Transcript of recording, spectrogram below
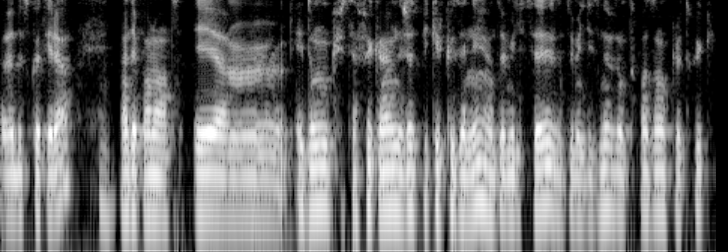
de ce côté-là, mm. indépendante. Et, et, donc, ça fait quand même déjà depuis quelques années, 2016, hein, 2019, donc trois ans que le truc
